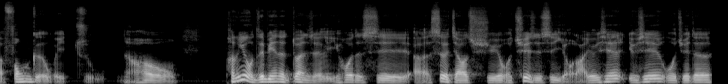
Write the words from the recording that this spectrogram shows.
呃风格为主。然后朋友这边的断舍离或者是呃社交区，我确实是有啦，有一些有些我觉得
